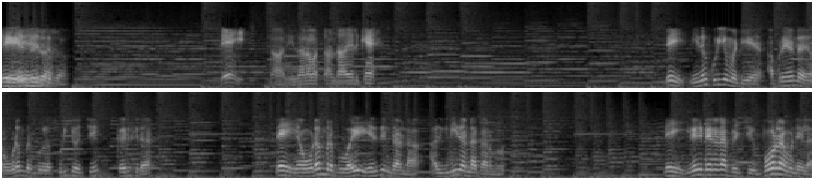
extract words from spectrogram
டேய் எழுந்துடா. டேய் நான் நிதானமா தாண்டா இருக்கேன். டேய் நீ தான் குடிக்க மாட்டியே. அப்புறம் ஏன்டா என் உடம்பிறப்புகளை குடிக்க வச்சு கெடுக்கிற? டேய் என் உடம்பிறப்பு வயிறு எரிதுன்றான்டா. அதுக்கு நீ தான்டா காரணம். டேய் இவங்கிட்ட என்னடா பேச்சு? போடுற மண்டையில.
